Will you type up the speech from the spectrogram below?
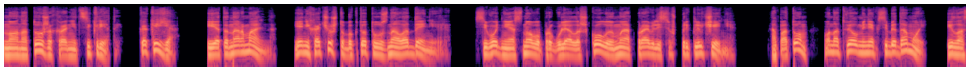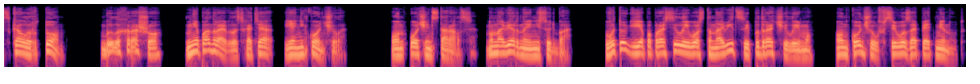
Но она тоже хранит секреты, как и я. И это нормально. Я не хочу, чтобы кто-то узнал о Дэниеле. Сегодня я снова прогуляла школу, и мы отправились в приключения. А потом он отвел меня к себе домой и ласкал ртом. Было хорошо. Мне понравилось, хотя я не кончила. Он очень старался, но, наверное, не судьба. В итоге я попросила его остановиться и подрочила ему. Он кончил всего за пять минут.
